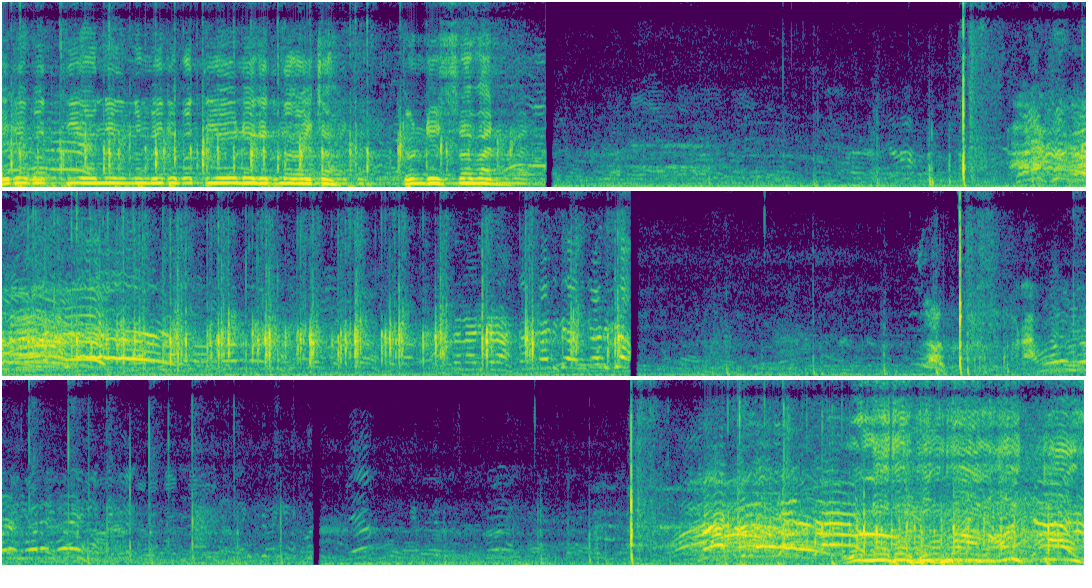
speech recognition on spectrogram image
ഇരുപത്തിയൊന്നിൽ നിന്നും ഇരുപത്തിയേഴിലേക്ക് എത്തുന്ന കാഴ്ച twenty seven Another big one, Altaf.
